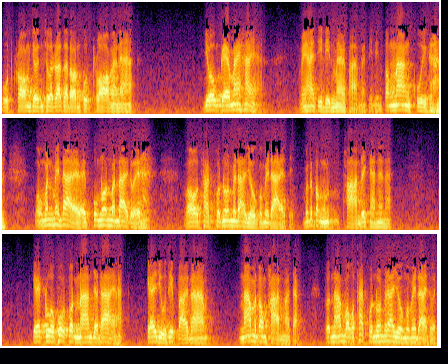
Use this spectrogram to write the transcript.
ขุดคลองเชิญชวนรัษฎรขุดคลองนะฮะโยมแกไม่ให้อะ ไม่ให้ที่ดินไม่ให้ผ่านที่ดิน ต้องนั่งคุยกันบอกมันไม่ได้ไอ้พวกโน้นมันได้ด้วยบอกถ้าคนโน้นไม่ได้โยมก็ไม่ได้สิมันก็ต้องผ่านด้วยกันนะนะแกกลัวพวกต้นน้ำจะได้ฮะ แกอยู่ที่ปลายน้ำน้ำมันต้องผ่านมาจาก ต้นน้ำบอกว่าถ้าคนโน้นไม่ได้โยมก็ไม่ได้ด้วย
